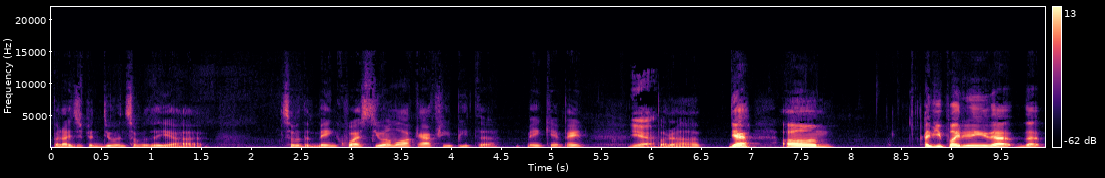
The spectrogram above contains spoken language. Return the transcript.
but I've just been doing some of the uh, some of the main quests you unlock after you beat the main campaign. yeah. But uh, yeah, um, have you played any of that that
